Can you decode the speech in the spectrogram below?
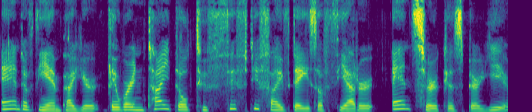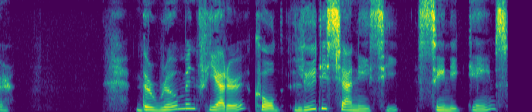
end of the empire, they were entitled to 55 days of theater and circus per year. The Roman theater, called Ludi scaenici, scenic games,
